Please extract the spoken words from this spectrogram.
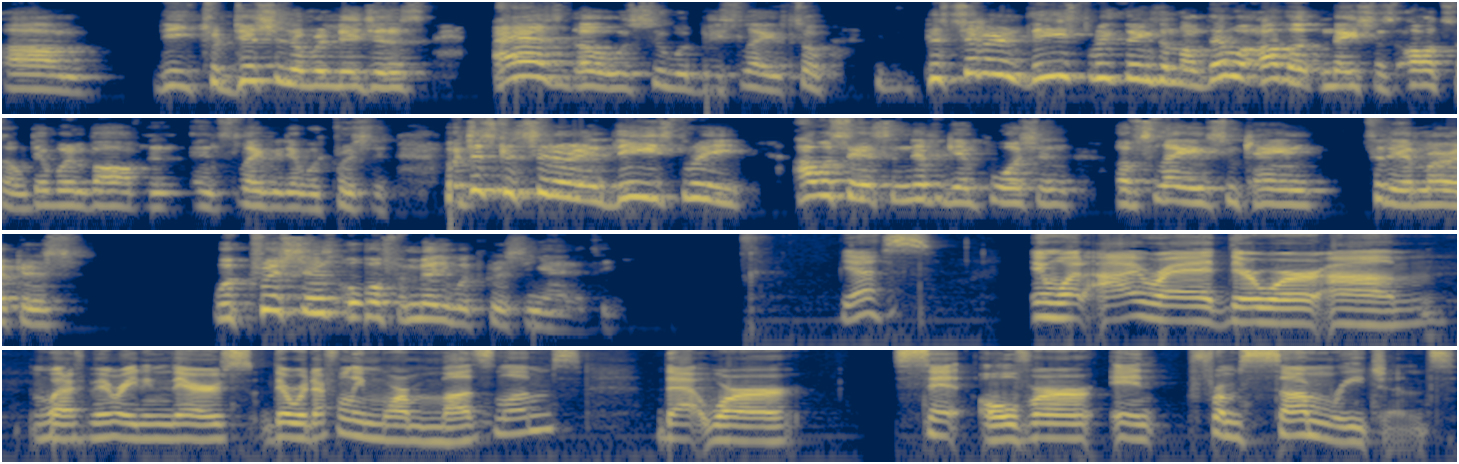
um, the traditional religions as those who would be slaves. So considering these three things alone, there were other nations also that were involved in, in slavery that were Christian. But just considering these three, I would say a significant portion of slaves who came to the Americas were Christians or familiar with Christianity. Yes. In what I read, there were um, what I've been reading, there's there were definitely more Muslims that were sent over in from some regions,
